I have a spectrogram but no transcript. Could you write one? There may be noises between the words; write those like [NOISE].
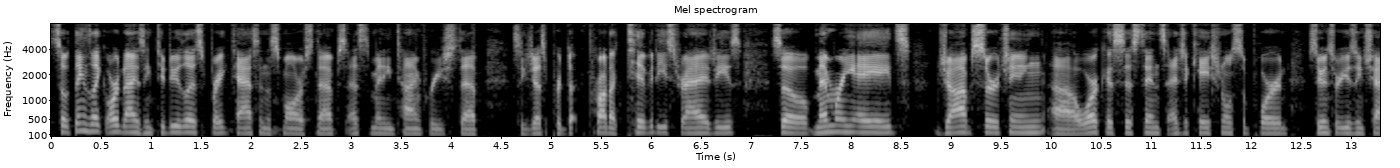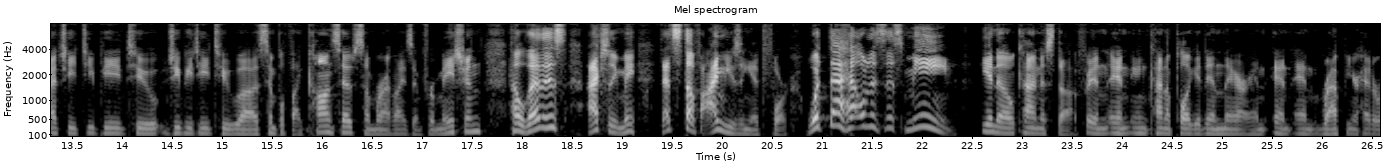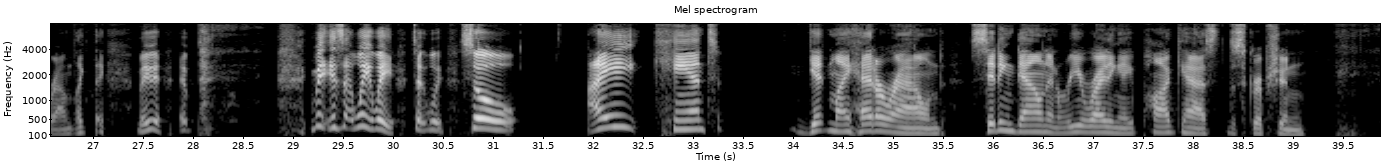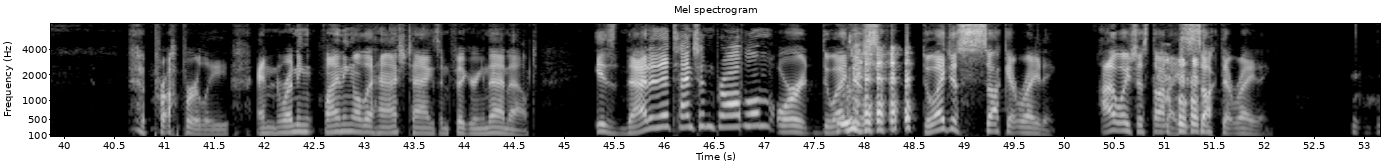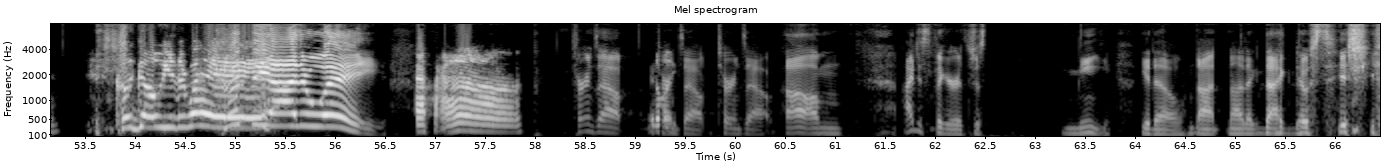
so things like organizing to-do lists, break tasks into smaller steps, estimating time for each step, suggest produ- productivity strategies. So memory aids, job searching, uh, work assistance, educational support. Students are using ChatGPT to GPT to uh, simplify concepts, summarize information. Hell, that is actually me. That's stuff I'm using it for. What the hell does this mean? You know, kind of stuff, and and, and kind of plug it in there, and and and wrapping your head around like they, maybe. It, [LAUGHS] Wait, is that wait, wait, so, wait. So I can't get my head around sitting down and rewriting a podcast description [LAUGHS] properly and running finding all the hashtags and figuring that out. Is that an attention problem or do I just [LAUGHS] do I just suck at writing? I always just thought I [LAUGHS] sucked at writing. Could go either way. Could be either way. Uh-huh. Turns out, Really? turns out, turns out. Um, I just figure it's just me, you know, not not a [LAUGHS] diagnosed [LAUGHS] issue.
